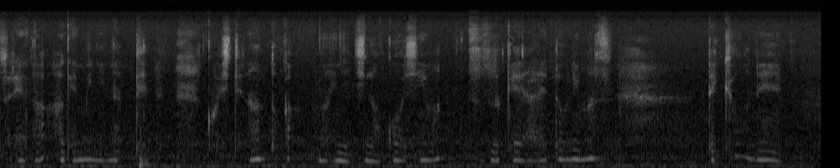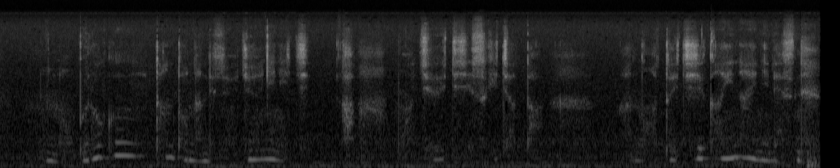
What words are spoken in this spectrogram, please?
それが励みになってこうしてなんとか毎日の更新は続けられております。で今日ねあのブログ担当なんですよ。12日。あもう11時過ぎちゃった。あのあと1時間以内にですね。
